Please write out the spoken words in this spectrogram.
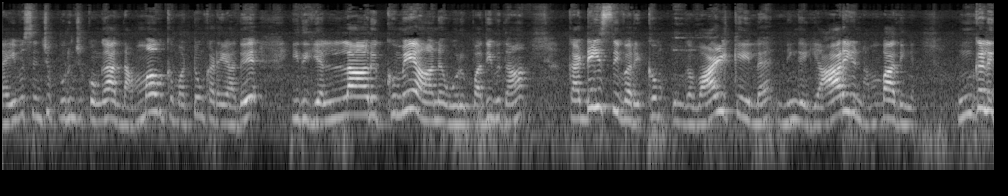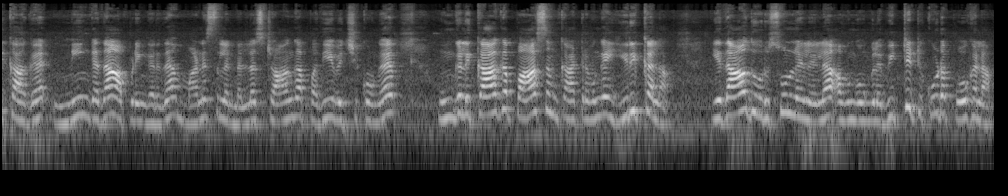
தயவு செஞ்சு புரிஞ்சுக்கோங்க. அந்த அம்மாவுக்கு மட்டும் கிடையாது. இது எல்லாருக்குமே ஆன ஒரு பதிவு தான். கடைசி வரைக்கும் உங்கள் வாழ்க்கையில் நீங்கள் யாரையும் நம்பாதீங்க. உங்களுக்காக நீங்கள் தான் அப்படிங்கிறத மனசில் நல்லா ஸ்ட்ராங்காக பதிய வச்சுக்கோங்க. உங்களுக்காக பாசம் காட்டுறவங்க இருக்கலாம். ஏதாவது ஒரு சூழ்நிலையில் அவங்க உங்களை விட்டுட்டு கூட போகலாம்.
